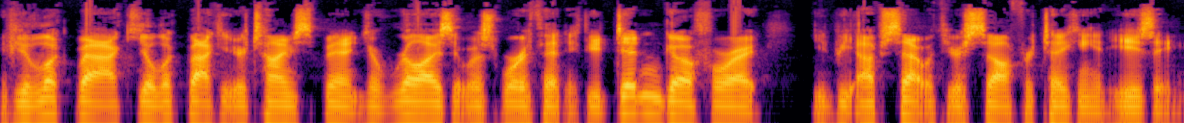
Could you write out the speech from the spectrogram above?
if you look back, you'll look back at your time spent, you'll realize it was worth it. If you didn't go for it, you'd be upset with yourself for taking it easy.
